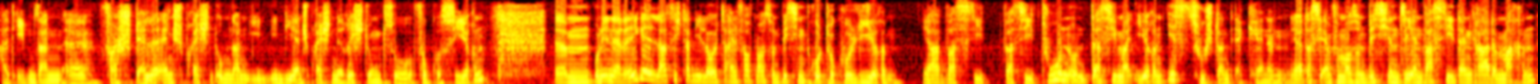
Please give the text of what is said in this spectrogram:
halt eben dann äh, verstelle entsprechend, um dann in, in die entsprechende Richtung zu fokussieren. Ähm, und in der Regel lasse ich dann die Leute einfach mal so ein bisschen protokollieren, ja, was sie, was sie tun und dass sie mal ihren Ist-Zustand erkennen, ja, dass sie einfach mal so ein bisschen sehen, was sie denn gerade machen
